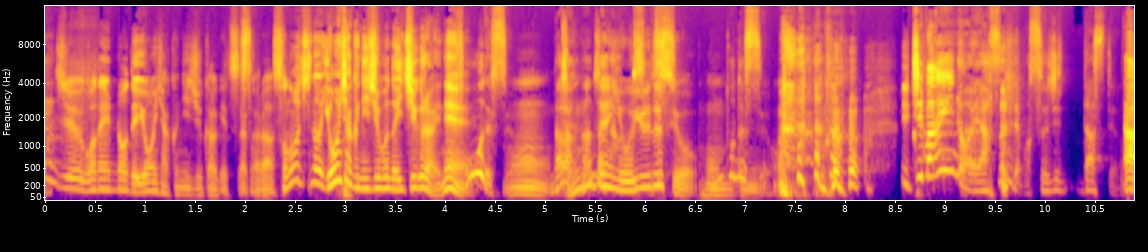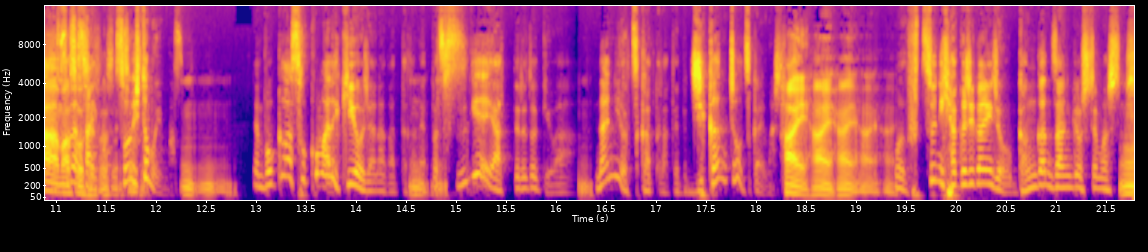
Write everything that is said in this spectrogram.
35年ので420ヶ月だから、そのうちの420分の1ぐらいね。そうですよ。全然余裕ですよ。本当ですよ。一番いいのは休んでも数字出すっていうのああ、まあそうそうそうそういう人もいます。僕はそこまで器用じゃなかったから、やっぱすげえやってる時は、何を使ったかって、時間超使いました。はいはいはいはい、もう普通に100時間以上ガンガン残業してましたし、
